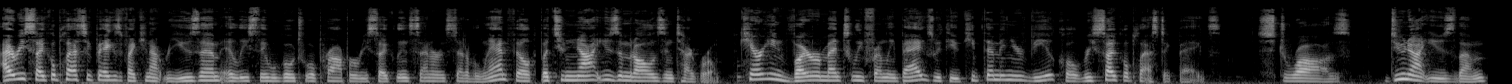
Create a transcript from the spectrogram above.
I recycle plastic bags if I cannot reuse them. At least they will go to a proper recycling center instead of a landfill, but to not use them at all is integral. Carry environmentally friendly bags with you. Keep them in your vehicle. Recycle plastic bags straws. Do not use them.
